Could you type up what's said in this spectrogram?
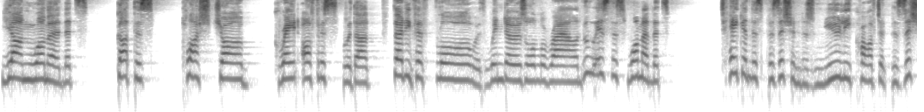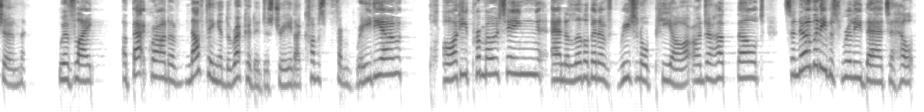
young woman that's got this plush job, great office with a 35th floor with windows all around? Who is this woman that's taken this position, this newly crafted position with like a background of nothing in the record industry that comes from radio party promoting and a little bit of regional PR under her belt. So nobody was really there to help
